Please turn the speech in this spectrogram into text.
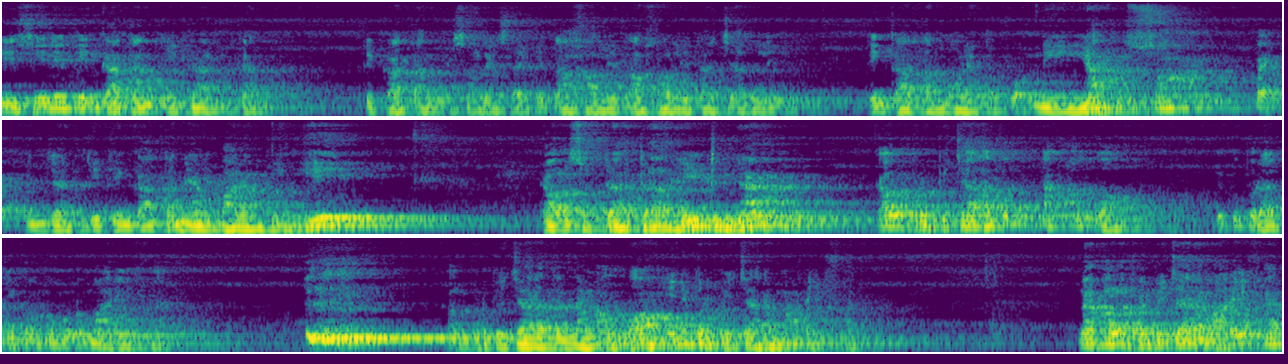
di sini tingkatan-tingkatan tingkatan misalnya saya kita khalita khalita jali tingkatan mulai toko niat sampai menjadi tingkatan yang paling tinggi kalau sudah dari dengan kalau berbicara tentang Allah berarti ngomong marifat. kalau berbicara tentang Allah ini berbicara marifat. Nah kalau berbicara marifat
